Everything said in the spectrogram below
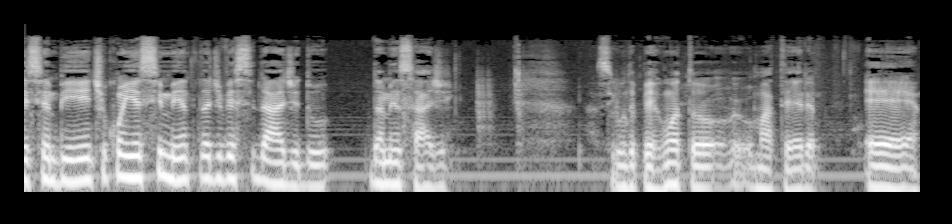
esse ambiente o conhecimento da diversidade do, da mensagem. Segunda pergunta, matéria, é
